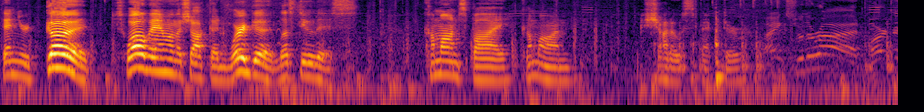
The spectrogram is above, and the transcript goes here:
Then you're good. 12 ammo on the shotgun. We're good. Let's do this. Come on, Spy. Come on. Shadow Spectre. Thanks for the ride, partner.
